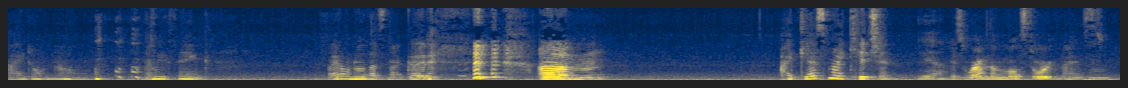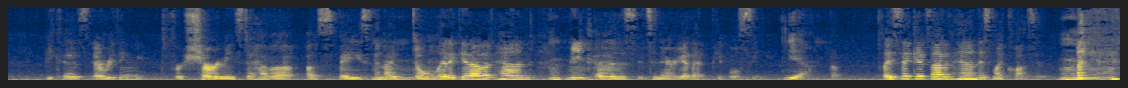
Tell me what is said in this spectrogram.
I don't know. Let me think. If I don't know, that's not good. um, I guess my kitchen Yeah. is where I'm the most organized Mhm. because everything for sure needs to have a, a space and I Mhm. don't let it get out of hand Mhm. because it's an area that people see. Yeah. The place that gets out of hand is my closet. Mm.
